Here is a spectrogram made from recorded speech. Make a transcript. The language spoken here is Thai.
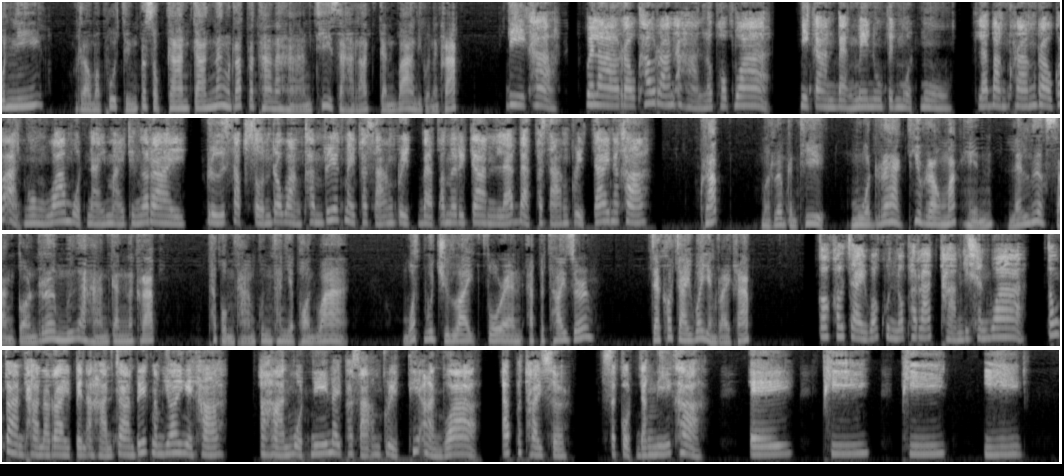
วันนี้เรามาพูดถึงประสบการณ์การนั่งรับประทานอาหารที่สหรัฐกันบ้างดีกว่านะครับ ดีค่ะ เวลาเราเข้าร้านอาหารแล้วพบว่า มีการแบ่งเมนูเป็นหมวดหมู่ และบางครั้งเราก็อาจงงว่าหมวดไหนหมายถึงอะไร หรือสับสนระหว่างคำเรียกในภาษาอังกฤษแบบอเมริกันและแบบภาษาอังกฤษได้นะคะ ครับ มาเริ่มกันที่ หมวดแรกที่เรามักเห็นและเลือกสั่งก่อนเริ่มมื้ออาหารกันนะครับ ถ้าผมถามคุณธัญพรว่า What would you like for an appetizer จะเข้าใจว่าอย่างไรครับ ก็เข้าใจว่าคุณนพรัตน์ถามดิฉันว่า ต้องการทานอะไรเป็นอาหารจานเรียกน้ำย่อยไงคะ อาหารหมวดนี้ในภาษาอังกฤษที่อ่านว่า appetizer สะกดดังนี้ค่ะ a p p e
